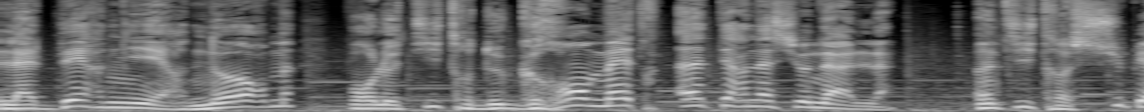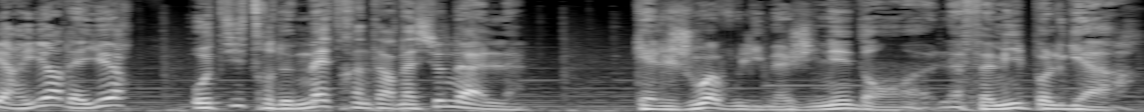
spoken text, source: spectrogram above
la dernière norme pour le titre de grand maître international. Un titre supérieur d'ailleurs au titre de maître international. Quelle joie vous l'imaginez dans la famille Polgar.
